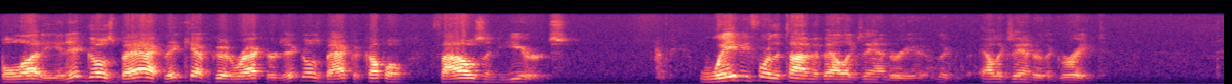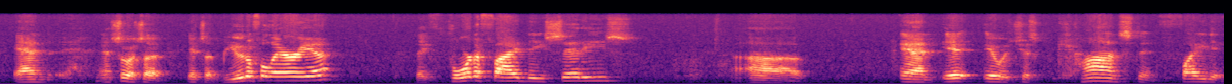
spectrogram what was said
bloody. And it goes back, they kept good records. It goes back a couple thousand years. Way before the time of Alexandria, the, Alexander the Great. And, and so it's a, it's a beautiful area. They fortified these cities. Uh, and it, it was just constant fighting.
